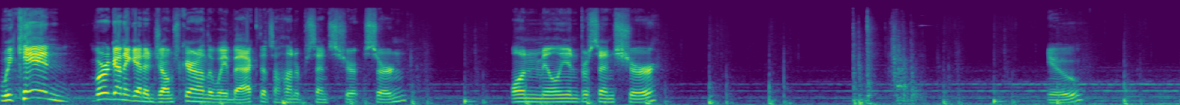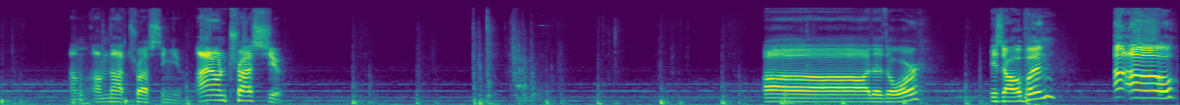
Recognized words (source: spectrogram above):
we can we're gonna get a jump scare on the way back. That's 100% sure, certain. 1 million percent sure. You? I'm, I'm not trusting you. I don't trust you. Uh, the door is open. Uh-oh.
